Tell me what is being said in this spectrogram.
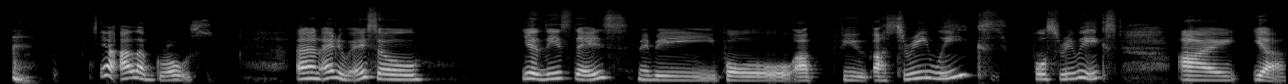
yeah, I love growth. And anyway, so yeah, these days, maybe for a few, uh, three weeks, for three weeks, I, yeah,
